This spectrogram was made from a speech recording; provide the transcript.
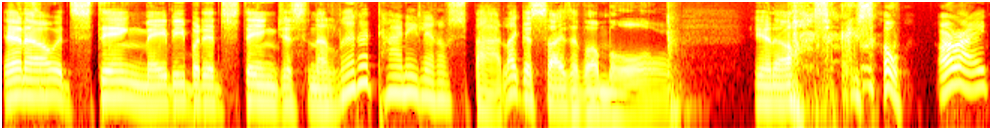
You know, it'd sting maybe, but it'd sting just in a little tiny little spot, like the size of a mole. You know, so all right.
